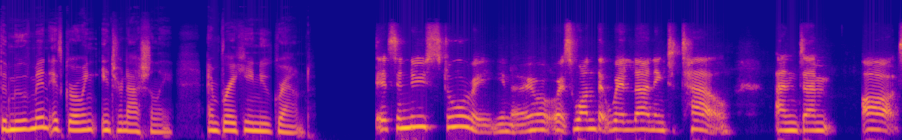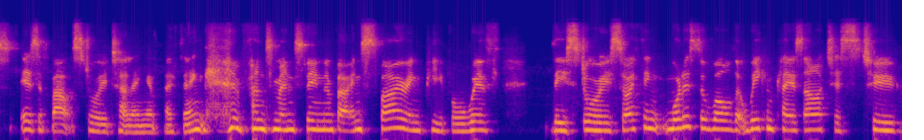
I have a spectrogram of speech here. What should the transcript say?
The movement is growing internationally and breaking new ground it's a new story, you know, it's one that we're learning to tell. And um, art is about storytelling, I think, fundamentally, and about inspiring people with these stories. So I think what is the role that we can play as artists to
